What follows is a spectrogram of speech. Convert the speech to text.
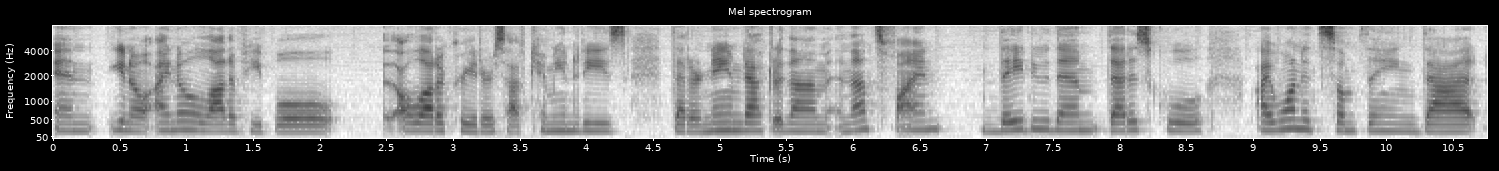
And, you know, I know a lot of people, a lot of creators have communities that are named after them, and that's fine. They do them, that is cool. I wanted something that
